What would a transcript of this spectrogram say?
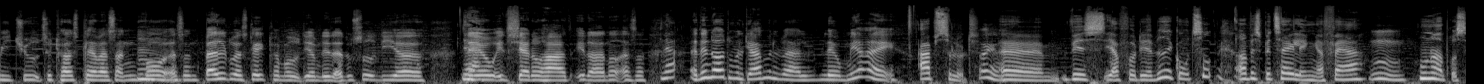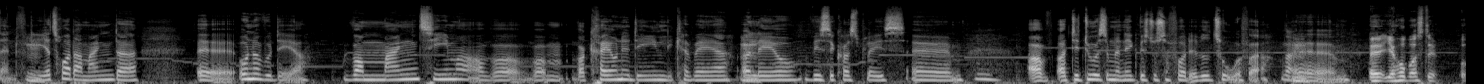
reach ud til cosplayer, være sådan, mm. Hvor altså, en Baldur Escape kommer ud lige om lidt, er du sød lige at Ja. lave et Shadow Heart, et eller andet. Altså, Ja. Er det noget, du vil gerne vil være, lave mere af? Absolut. Okay. Øh, hvis jeg får det at vide i god tid, og hvis betalingen er fair, Mm. 100 procent. Fordi mm. jeg tror, der er mange, der øh, undervurderer, hvor mange timer og hvor, hvor, hvor krævende det egentlig kan være mm. at lave visse cosplays. Øh, Mm. og, og det dur simpelthen ikke, hvis du så får det at vide to uger før. Nej. Øh, Øh, jeg håber også, det er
